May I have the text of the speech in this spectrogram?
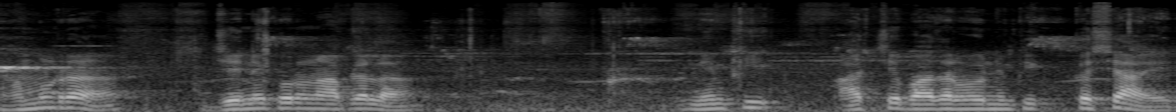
थांबून राहा. जेणेकरून आपल्याला नेमकी आजचे बाजारभाव नेमकी कसे आहेत?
